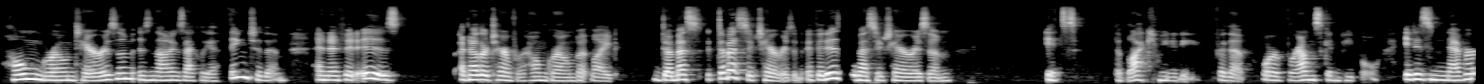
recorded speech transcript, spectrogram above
homegrown terrorism is not exactly a thing to them. And if it is, another term for homegrown, but like domestic domestic terrorism. If it is domestic terrorism, it's the black community for them or brown skinned people. It is never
